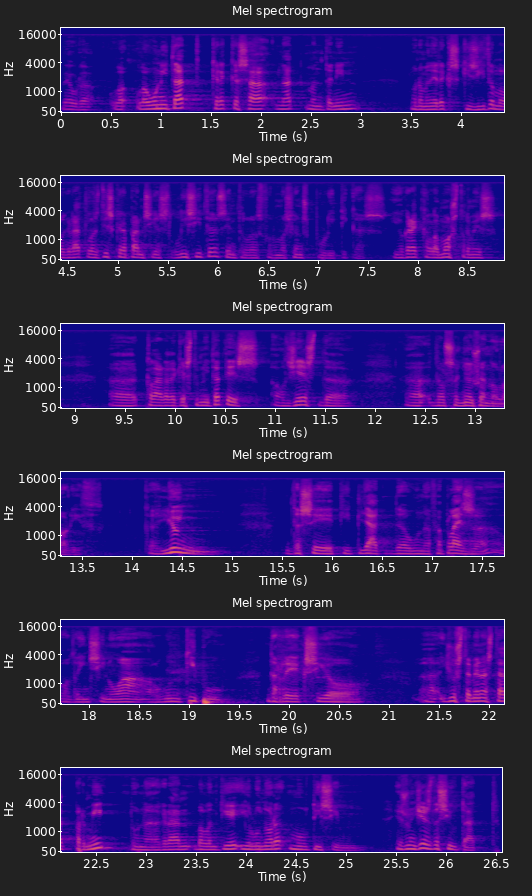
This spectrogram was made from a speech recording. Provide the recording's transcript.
A veure, la, la unitat crec que s'ha anat mantenint d'una manera exquisida, malgrat les discrepàncies lícites entre les formacions polítiques. Jo crec que la mostra més eh, clara d'aquesta unitat és el gest de, eh, del senyor Joan Oloriz, que lluny de ser titllat d'una feblesa o d'insinuar algun tipus de reacció eh, justament ha estat per mi d'una gran valentia i l'honora moltíssim. És un gest de ciutat.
